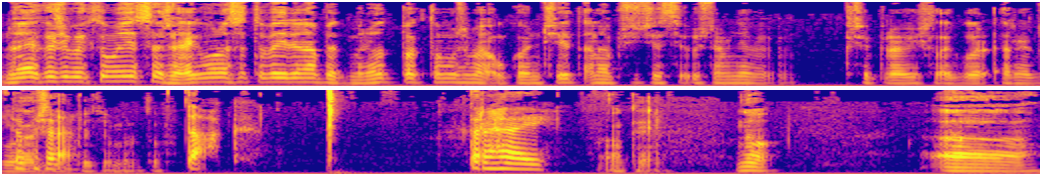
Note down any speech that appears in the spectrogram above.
No jako, že bych tomu něco řekl, ono se to vejde na pět minut, pak to můžeme ukončit a na příště si už na mě připravíš regulární pětiminutovku. Tak. Trhej. OK. No, uh,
